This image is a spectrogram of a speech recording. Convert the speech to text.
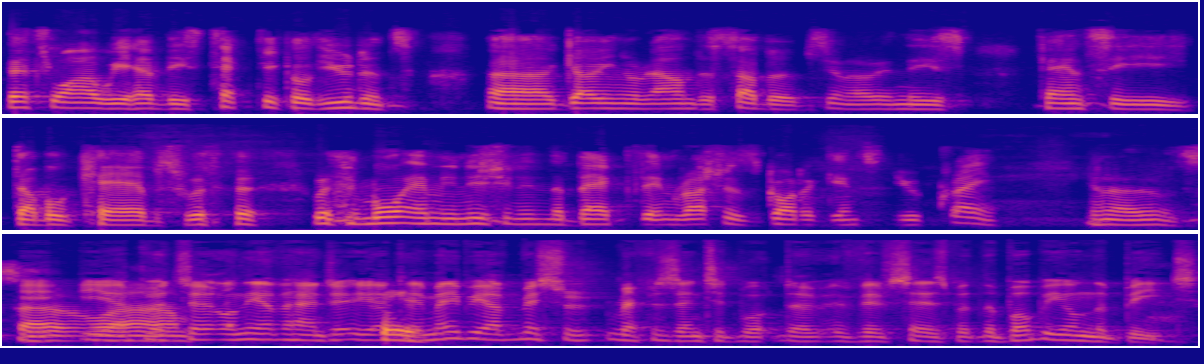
That's why we have these tactical units uh, going around the suburbs, you know, in these fancy double cabs with with more ammunition in the back than Russia's got against Ukraine. You know, so yeah. Um, but uh, on the other hand, okay, maybe I've misrepresented what uh, Viv says, but the Bobby on the beat,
